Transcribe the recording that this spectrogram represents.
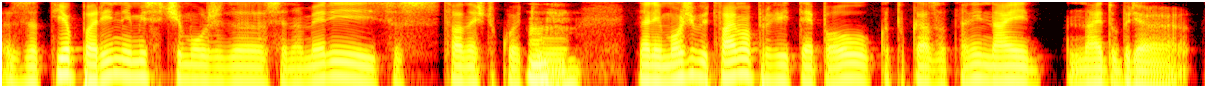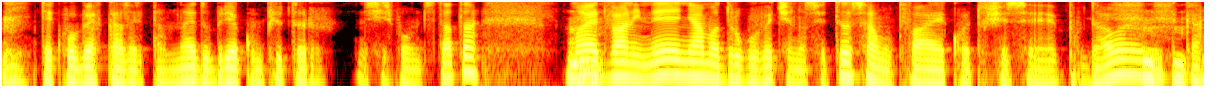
за тия пари не мисля, че може да се намери с това нещо, което... Мгм. Нали, може би това има предвид Apple, като казват, нали, най- най-добрия... Те какво бях казали там? Най-добрия компютър, не си спомням цитата. Ма едва ли не, няма друго вече на света, само това е, което ще се продава и така.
